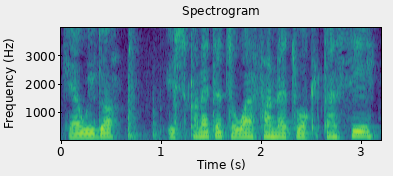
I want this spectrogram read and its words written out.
Here we go. It's connected to Wi-Fi network. You can see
